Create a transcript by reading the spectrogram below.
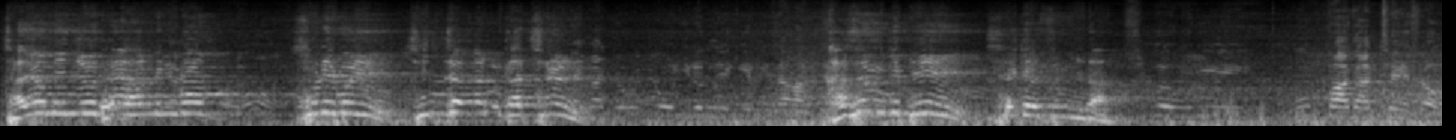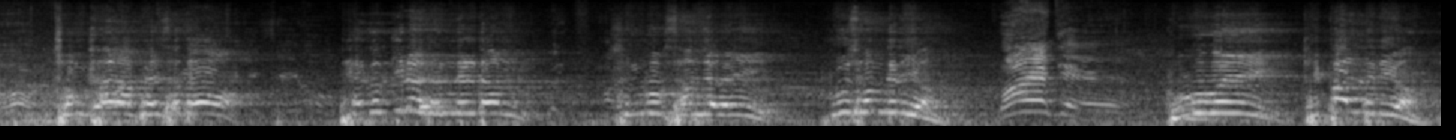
자유민주 대한민국 수립의 진정한 가치를. 가슴 깊이 새겼습니다. 지금 우리 우파 단체에서 총칼 앞에서도 태극기를 흔들던 순국 선열의 후손들이여 와야 돼. 구국의 깃발들이여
